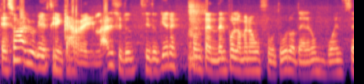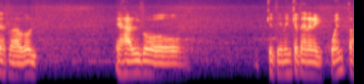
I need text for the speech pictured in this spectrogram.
Eso es algo que ellos tienen que arreglar. Si tú, si tú quieres contender por lo menos un futuro, tener un buen cerrador, es algo que tienen que tener en cuenta.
